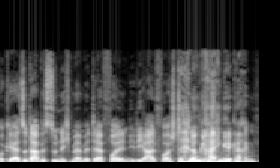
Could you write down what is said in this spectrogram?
Okay, also da bist du nicht mehr mit der vollen Idealvorstellung reingegangen.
